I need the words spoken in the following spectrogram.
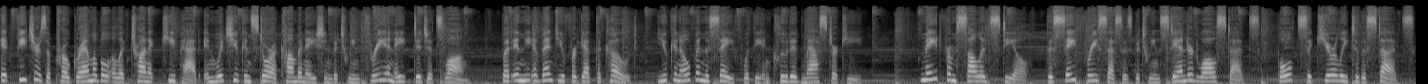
It features a programmable electronic keypad in which you can store a combination between 3 and 8 digits long, but in the event you forget the code, you can open the safe with the included master key. Made from solid steel, the safe recesses between standard wall studs, bolts securely to the studs,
